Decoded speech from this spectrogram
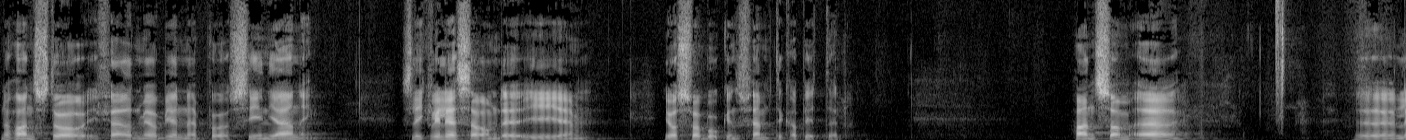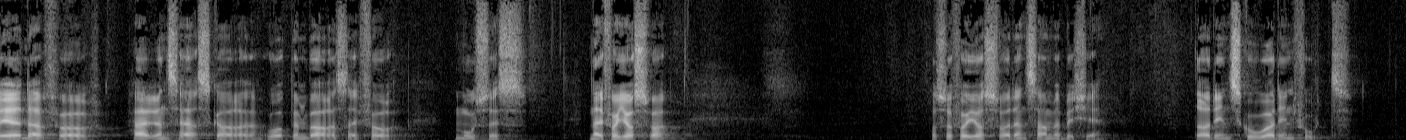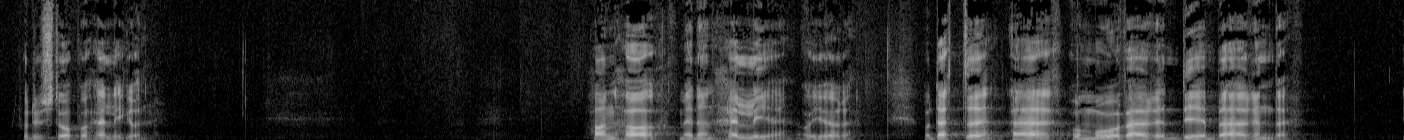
når han står i ferd med å begynne på sin gjerning, slik vi leser om det i eh, Josva-bokens femte kapittel. Han som er eh, leder for Herrens herskare, åpenbarer seg for Moses, nei, for Josva, og så får Josva den samme beskjed. Dra din sko av din fot, for du står på hellig grunn. Han har med den hellige å gjøre. Og dette er og må være det bærende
